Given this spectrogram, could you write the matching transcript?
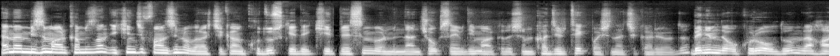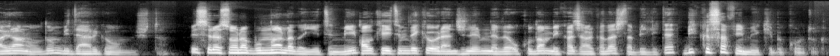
Hemen bizim arkamızdan ikinci fanzin olarak çıkan Kuduzke'deki resim bölümünden çok sevdiğim arkadaşım Kadir tek başına çıkarıyordu. Benim de okuru olduğum ve hayran olduğum bir dergi olmuştu. Bir süre sonra bunlarla da yetinmeyip halk eğitimdeki öğrencilerimle ve okuldan birkaç arkadaşla birlikte bir kısa film ekibi kurduk.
